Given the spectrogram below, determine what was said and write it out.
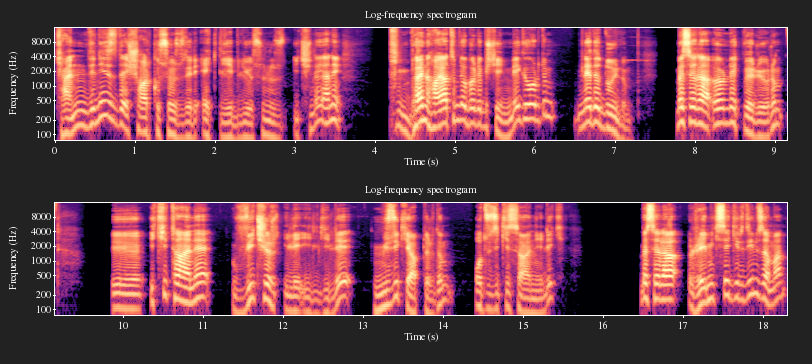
kendiniz de şarkı sözleri ekleyebiliyorsunuz içine. Yani ben hayatımda böyle bir şey ne gördüm ne de duydum. Mesela örnek veriyorum. Ee, iki tane Witcher ile ilgili müzik yaptırdım. 32 saniyelik. Mesela remix'e girdiğim zaman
